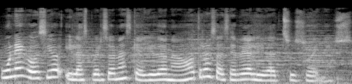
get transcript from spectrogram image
Un negocio y las personas que ayudan a otros a hacer realidad sus sueños.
